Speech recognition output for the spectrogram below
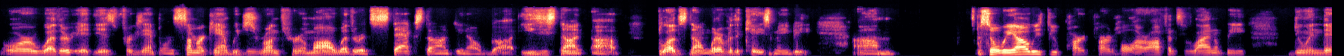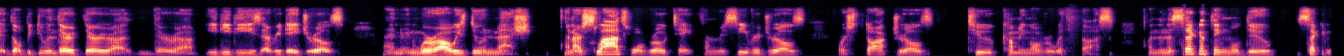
or whether it is, for example, in summer camp, we just run through them all, whether it's stack stunt, you know, uh, easy stunt, uh, blood stunt, whatever the case may be. Um, so we always do part, part whole. Our offensive line will be doing their, they'll be doing their, their, uh, their uh, EDDs, everyday drills, and, and we're always doing mesh. And our slots will rotate from receiver drills or stalk drills to coming over with us. And then the second thing we'll do second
